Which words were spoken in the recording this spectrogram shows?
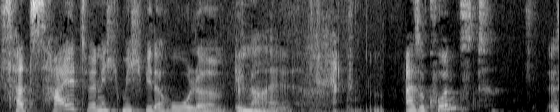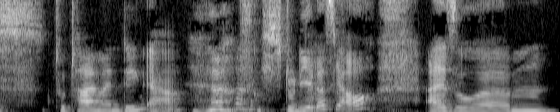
Es hat Zeit, wenn ich mich wiederhole. Egal. Also Kunst ist total mein Ding. Ja. ich studiere das ja auch. Also ähm,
